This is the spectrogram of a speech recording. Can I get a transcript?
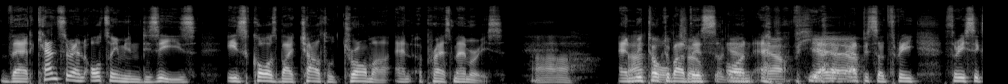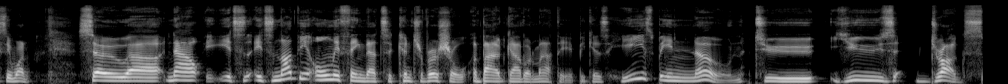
that cancer and autoimmune disease is caused by childhood trauma and oppressed memories. Ah. and we talked about this again. on yeah. yeah, yeah, episode 3 361 so uh, now it's it's not the only thing that's controversial about Gabor Mate because he's been known to use drugs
